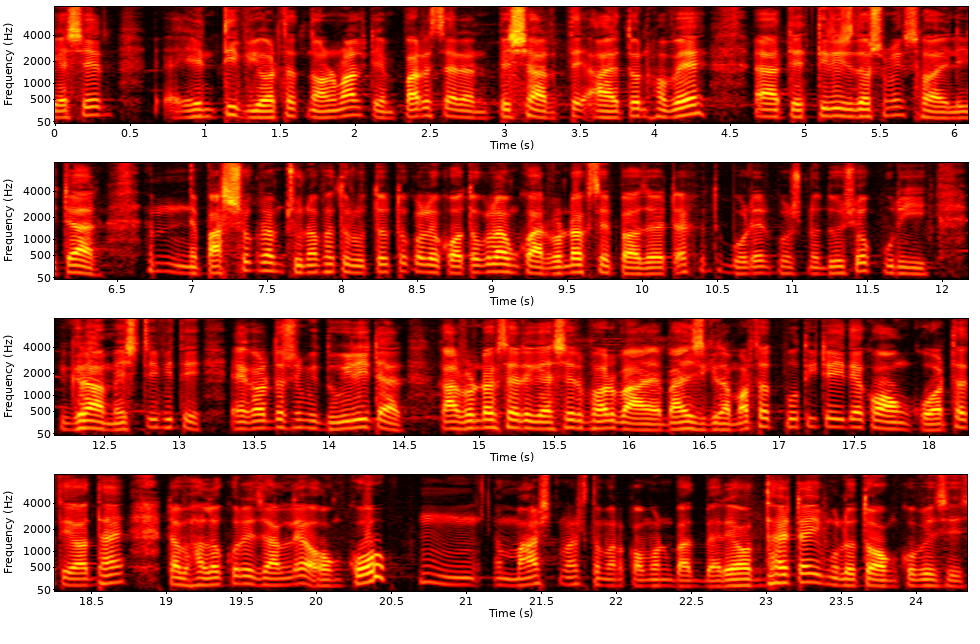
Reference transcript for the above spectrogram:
গ্যাসের এনটিপি অর্থাৎ নর্মাল টেম্পারেচার অ্যান্ড প্রেশার আয়তন হবে তেত্রিশ দশমিক ছয় লিটার। পাঁচশো গ্রাম চুনাপাথর উত্তপ্ত করলে কত গ্রাম কার্বন ডাইঅক্সাইড পাওয়া যায়? এটা কিন্তু বোর্ডের প্রশ্ন দুশো কুড়ি গ্রাম। এসটিপিতে এগারো দশমিক দুই লিটার কার্বন ডাইঅক্সাইডের গ্যাসের ভর বাইশ গ্রাম। অর্থাৎ প্রতিটাই দেখো অঙ্ক। অর্থাৎ এই অধ্যায়টা ভালো করে জানলে অঙ্ক মাস্ট মাস্ট তোমার কমন বাদ বেড়ে অধ্যায়টাই মূলত অঙ্ক বেসিস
